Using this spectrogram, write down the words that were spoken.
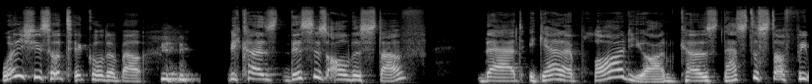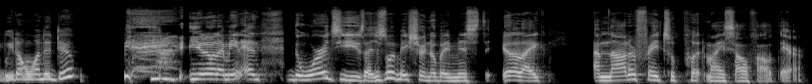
what is she so tickled about? because this is all this stuff that again, I applaud you on because that's the stuff we, we don't want to do. you know what I mean? And the words you use, I just want to make sure nobody missed it. You're like, I'm not afraid to put myself out there.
